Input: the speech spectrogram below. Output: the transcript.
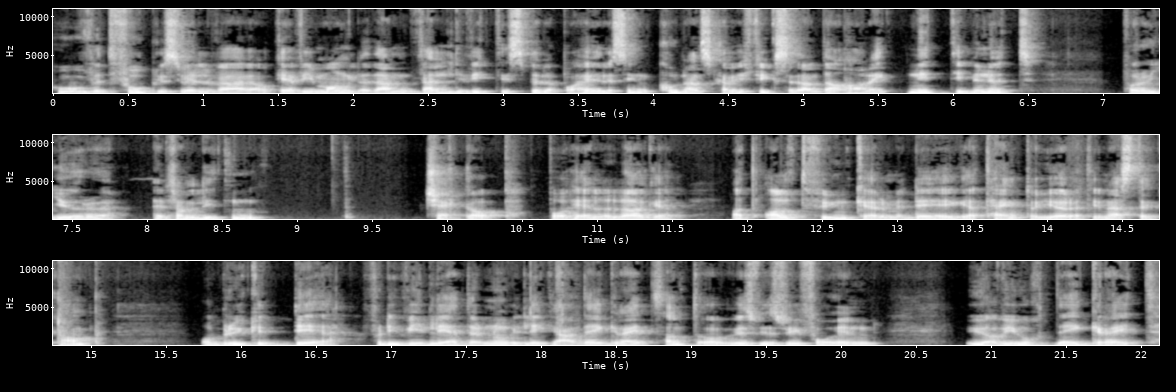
Hovedfokus vil være ok, vi mangler den veldig viktige spiller på høyre sin. Hvordan skal vi fikse den? Da har jeg 90 minutter for å gjøre en sånn liten check-up på hele laget. At alt funker med det jeg har tenkt å gjøre til neste kamp. Og bruke det. Fordi vi leder nå i ligaen. Det er greit. sant? Og hvis, hvis vi får en uavgjort, det er greit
